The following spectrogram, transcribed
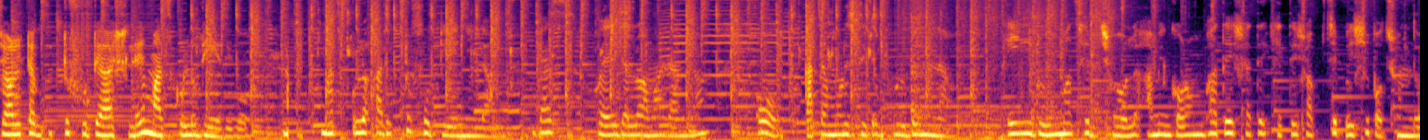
জলটা একটু ফুটে আসলে মাছগুলো দিয়ে দিব। মাছগুলো আর একটু ফুটিয়ে নিলাম। ব্যাস, হয়ে গেল আমার রান্না। ও, কাঁচামরিচ দিতে ভুলবেন না। এই রুই মাছের ঝোল আমি গরম ভাতের সাথে খেতে সবচেয়ে বেশি পছন্দ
